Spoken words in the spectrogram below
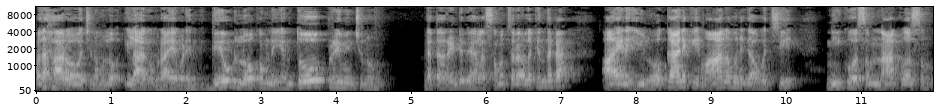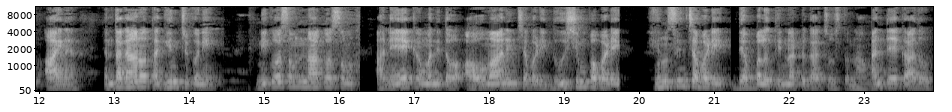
పదహారవ వచనములో ఇలాగ వ్రాయబడింది. దేవుడు లోకమును ఎంతో ప్రేమించును. గత రెండు వేల సంవత్సరాల కిందట ఆయన ఈ లోకానికి మానవునిగా వచ్చి నీకోసం నా కోసం ఆయన ఎంతగానో తగ్గించుకొని నీకోసం నా కోసం అనేక మందితో అవమానించబడి దూషింపబడి హింసించబడి దెబ్బలు తిన్నట్టుగా చూస్తున్నాం. అంతేకాదు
